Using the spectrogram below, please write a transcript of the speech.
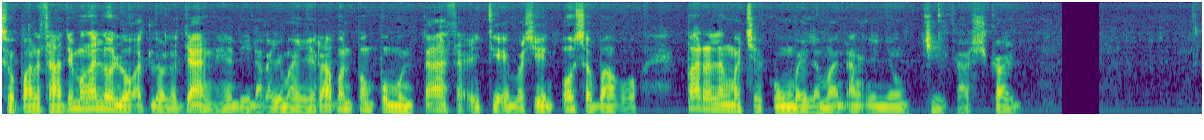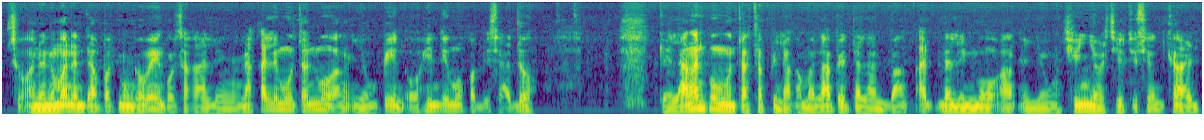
So para sa ating mga lolo at lola dyan, hindi na kayo mahihirapan pang pumunta sa ATM machine o sa bangko para lang ma-check kung may laman ang inyong GCash card. So ano naman ang dapat mong gawin kung sakaling nakalimutan mo ang iyong PIN o hindi mo kabisado? Kailangan pumunta sa pinakamalapit na land bank at dalin mo ang inyong senior citizen card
